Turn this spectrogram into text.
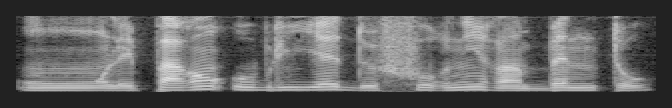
les parents oubliaient de fournir un bento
